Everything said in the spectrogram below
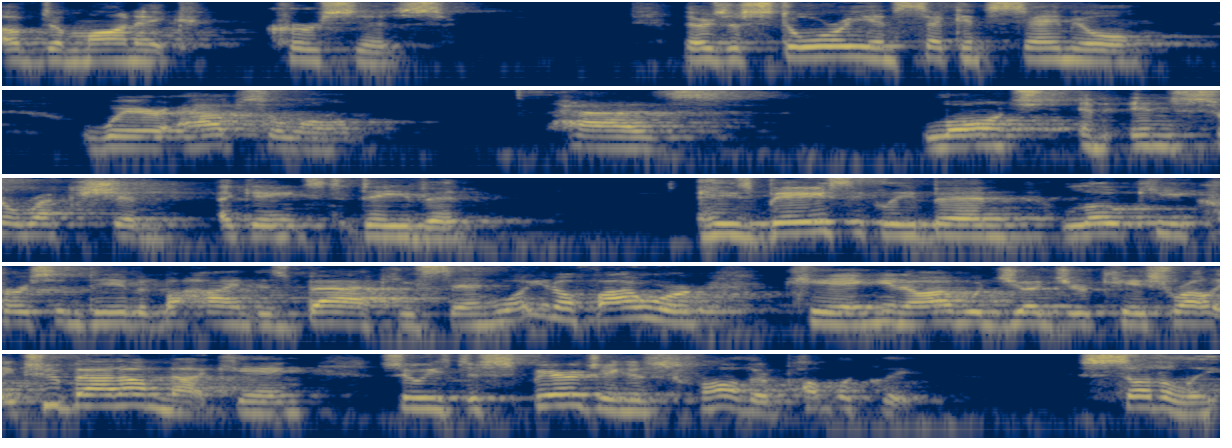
of demonic curses. There's a story in 2 Samuel where Absalom has launched an insurrection against David he's basically been low key cursing David behind his back. He's saying, well, you know, if I were king, you know, I would judge your case rightly. Too bad I'm not king. So he's disparaging his father publicly, subtly.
